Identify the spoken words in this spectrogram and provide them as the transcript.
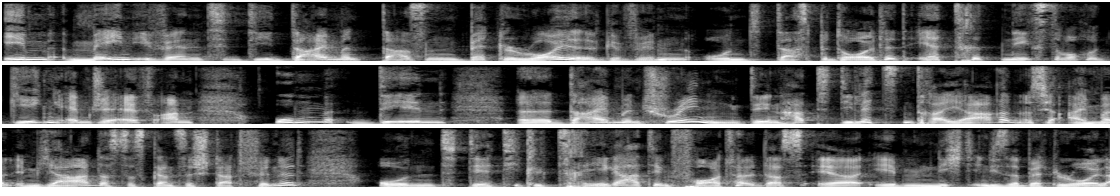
im Main Event die Diamond Dozen Battle Royal gewinnen und das bedeutet, er tritt nächste Woche gegen MJF an, um den äh, Diamond Ring. Den hat die letzten drei Jahre, das ist ja einmal im Jahr, dass das Ganze stattfindet und der Titelträger hat den Vorteil, dass er eben nicht in dieser Battle Royal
